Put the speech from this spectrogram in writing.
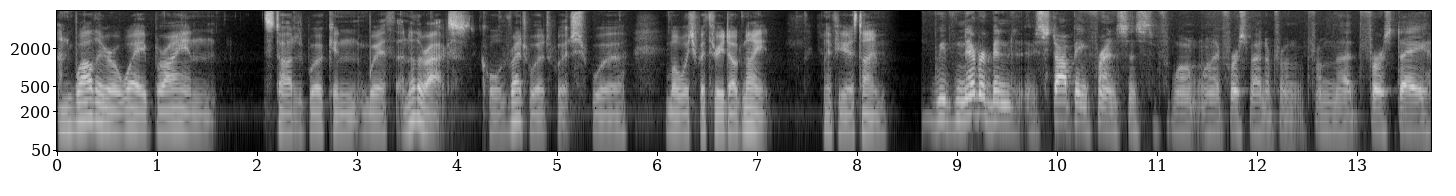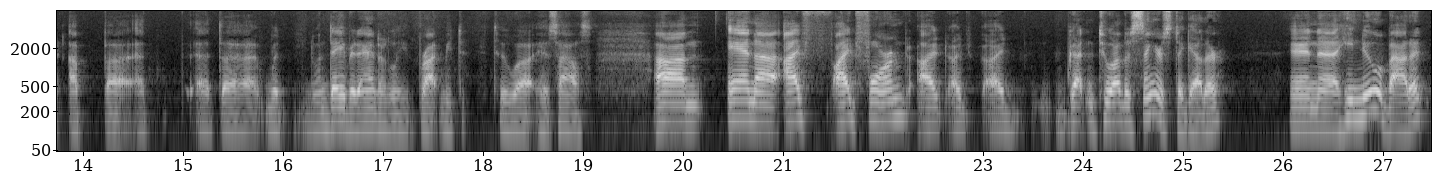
And while they were away, Brian started working with another act called Redwood, which were, well, which were Three Dog Night in a few years' time. We've never been stopped being friends since when, when I first met him from from that first day up uh, at at uh, with, when David Anderle brought me to, to uh, his house, um, and uh, I've I'd formed I'd, I'd, I'd gotten two other singers together, and uh, he knew about it,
